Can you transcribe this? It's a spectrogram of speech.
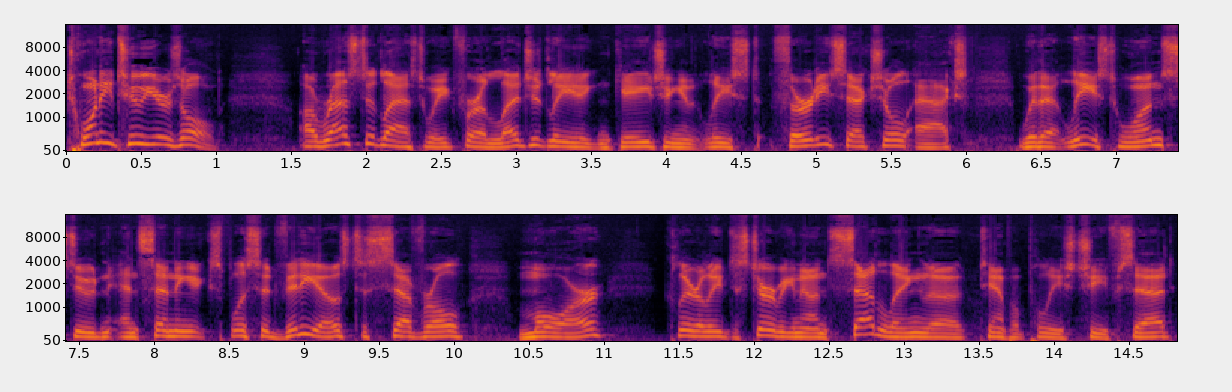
22 years old, arrested last week for allegedly engaging in at least 30 sexual acts with at least one student and sending explicit videos to several more. Clearly disturbing and unsettling, the Tampa police chief said.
